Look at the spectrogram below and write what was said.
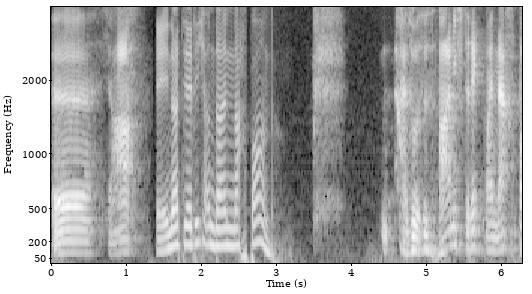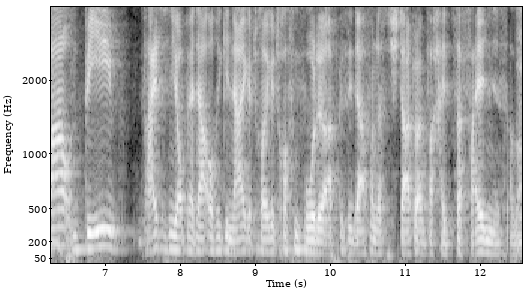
Äh, ja. Erinnert er dich an deinen Nachbarn? Also es ist A nicht direkt mein Nachbar und B weiß ich nicht, ob er da originalgetreu getroffen wurde, abgesehen davon, dass die Statue einfach halb zerfallen ist, aber.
